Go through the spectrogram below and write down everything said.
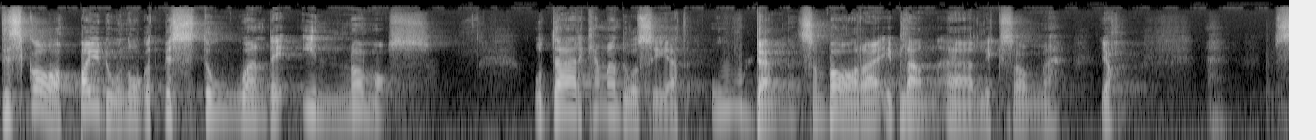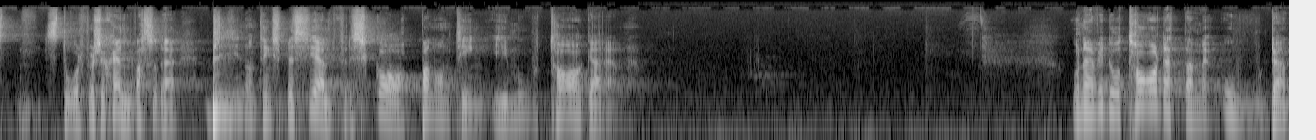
Det skapar ju då något bestående inom oss. Och där kan man då se att orden som bara ibland är liksom, ja, står för sig själva sådär, blir någonting speciellt för det skapar någonting i mottagaren. Och när vi då tar detta med orden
